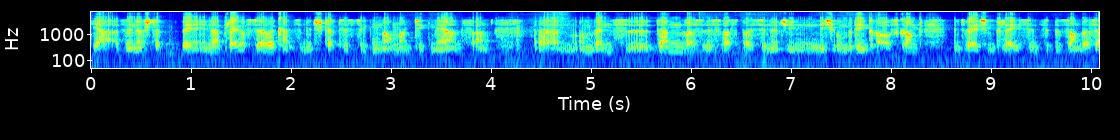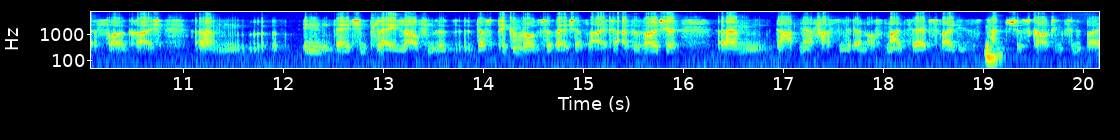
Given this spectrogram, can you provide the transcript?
Ja, also in der, der Playoff-Serie kannst du mit Statistiken nochmal einen Tick mehr anfangen. Ähm, und wenn es äh, dann was ist, was bei Synergy nicht unbedingt rauskommt, mit welchen Plays sind sie besonders erfolgreich, ähm, in welchem Play laufen sie das Pick and Roll zu welcher Seite. Also solche ähm, Daten erfassen wir dann oftmals selbst, weil dieses mhm. Scouting findet bei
